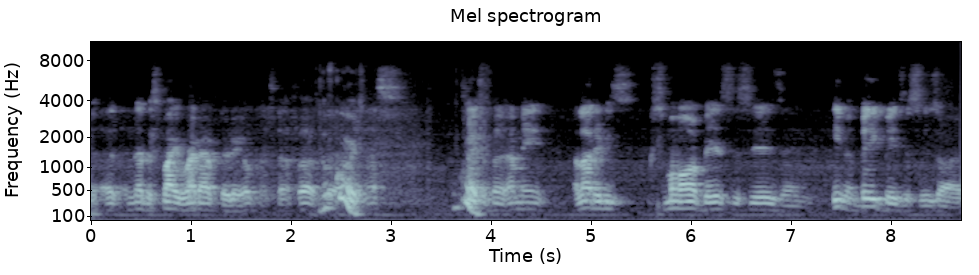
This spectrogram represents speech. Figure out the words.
uh, another spike right after they open stuff up. Of But, I course. mean, that's, of course. but I mean, a lot of these small businesses and even big businesses are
